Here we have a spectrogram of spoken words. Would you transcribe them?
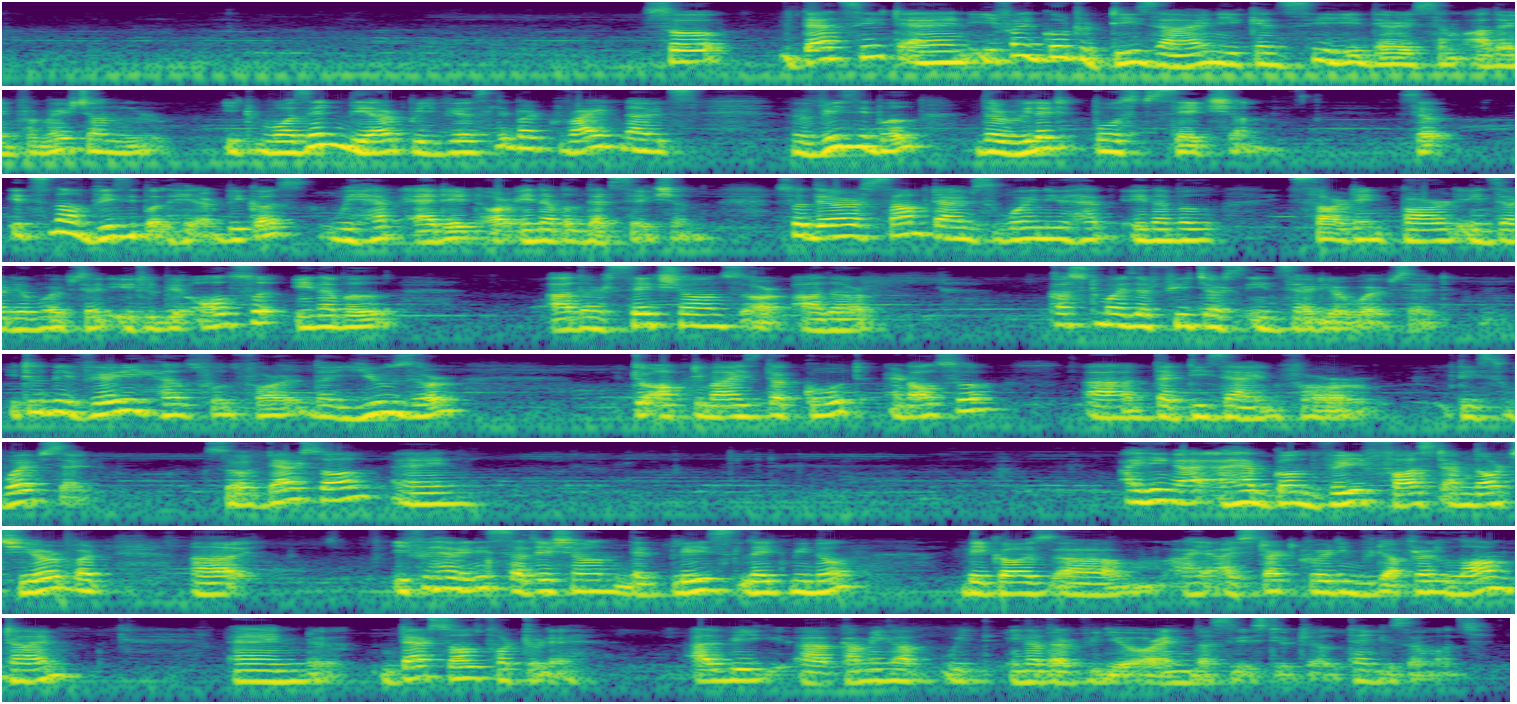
so that's it. And if I go to design you can see there is some other information. It wasn't there previously but right now it's visible the related post section. So it's now visible here because we have added or enabled that section. So there are sometimes when you have enabled certain part inside your website it will be also enable other sections or other customizer features inside your website. It will be very helpful for the user to optimize the code and also uh, the design for this website. So that's all and I think I, have gone very fast I'm not sure but uh, if you have any suggestion then please let me know because um, I, I start creating video after a long time and that's all for today. I'll be uh, coming up with another video or in the series tutorial. Thank you so much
